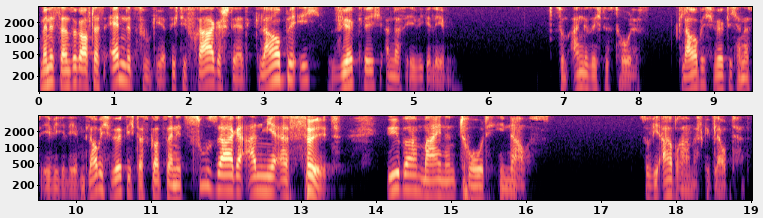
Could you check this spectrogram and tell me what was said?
Wenn es dann sogar auf das Ende zugeht, sich die Frage stellt, glaube ich wirklich an das ewige Leben? Zum Angesicht des Todes. Glaube ich wirklich an das ewige Leben? Glaube ich wirklich, dass Gott seine Zusage an mir erfüllt über meinen Tod hinaus? so wie Abraham es geglaubt hat.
